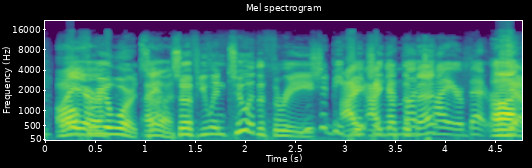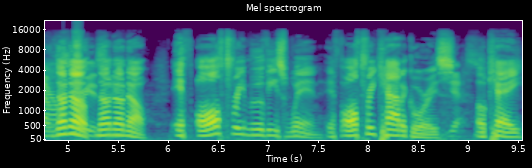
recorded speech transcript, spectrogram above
is. all Right here. three awards. So, Hang on. so if you win two of the three, you should be I, pitching I get a the much bet. higher bet Uh, right Yeah, now. no, no, seriously. no, no, no. If all three movies win, if all three categories, Yes. okay,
